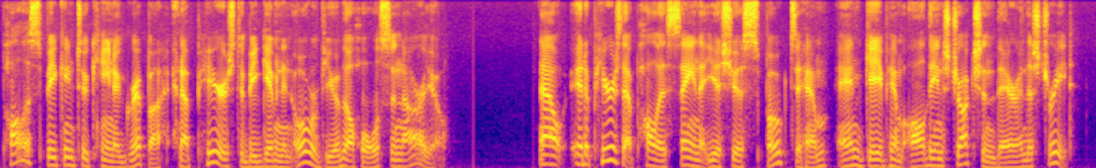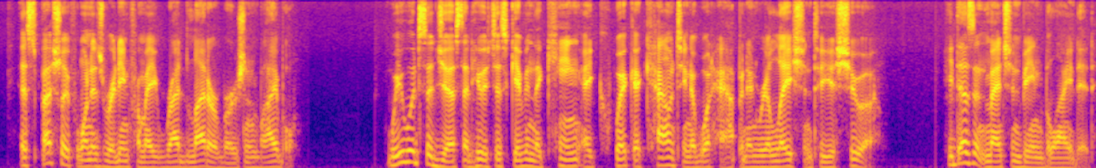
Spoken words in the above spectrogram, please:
Paul is speaking to King Agrippa and appears to be giving an overview of the whole scenario. Now, it appears that Paul is saying that Yeshua spoke to him and gave him all the instruction there in the street, especially if one is reading from a red letter version Bible. We would suggest that he was just giving the king a quick accounting of what happened in relation to Yeshua. He doesn't mention being blinded,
